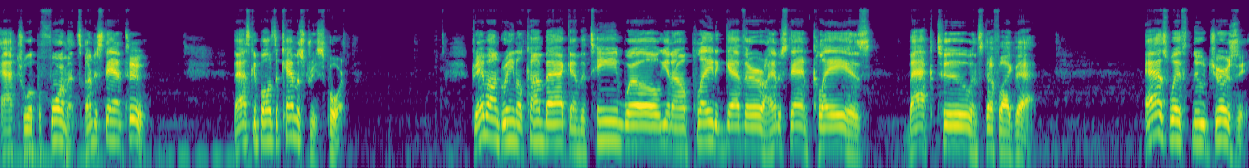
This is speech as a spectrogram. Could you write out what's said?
actual performance. Understand, too, basketball is a chemistry sport. Draymond Green will come back and the team will, you know, play together. I understand Clay is back too and stuff like that. As with New Jersey,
